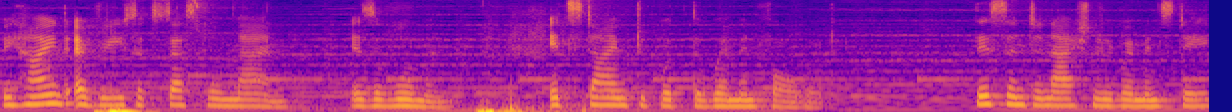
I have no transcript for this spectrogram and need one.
behind every successful man is a woman. It's time to put the women forward. This International Women's Day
